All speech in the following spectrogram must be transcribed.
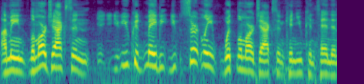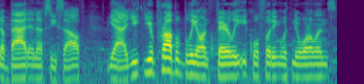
I mean, Lamar Jackson, you, you could maybe, you certainly with Lamar Jackson, can you contend in a bad NFC South? Yeah, you, you're probably on fairly equal footing with New Orleans,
